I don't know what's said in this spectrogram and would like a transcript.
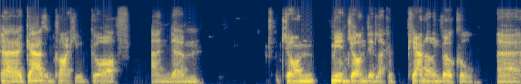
uh, Gaz and Clarky would go off, and um, John, me and John did like a piano and vocal uh,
